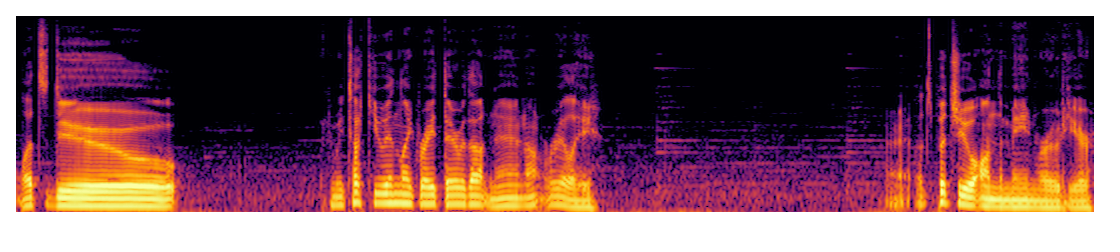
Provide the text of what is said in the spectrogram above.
Let's do... Can we tuck you in like right there without... Nah, not really. Alright, let's put you on the main road here.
